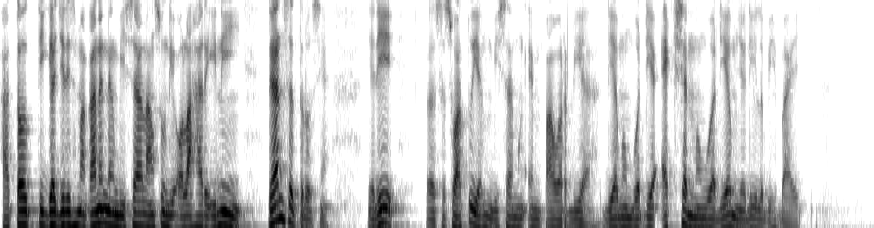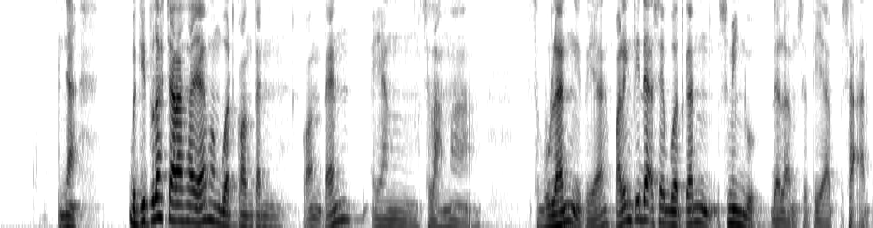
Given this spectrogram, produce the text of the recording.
atau tiga jenis makanan yang bisa langsung diolah hari ini, dan seterusnya. Jadi uh, sesuatu yang bisa mengempower dia, dia membuat dia action, membuat dia menjadi lebih baik. Nah, begitulah cara saya membuat konten-konten yang selama sebulan gitu ya. Paling tidak saya buatkan seminggu dalam setiap saat.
